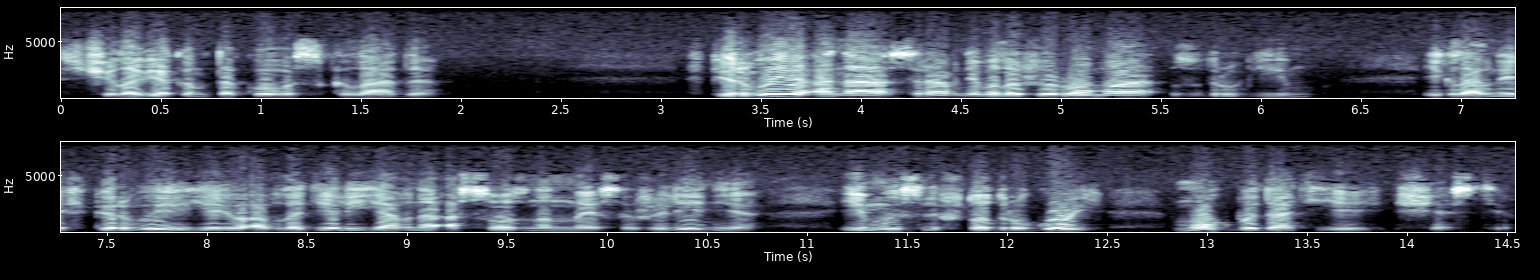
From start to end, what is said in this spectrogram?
с человеком такого склада. Впервые она сравнивала Жерома с другим, и, главное, впервые ею овладели явно осознанное сожаление и мысль, что другой мог бы дать ей счастье.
